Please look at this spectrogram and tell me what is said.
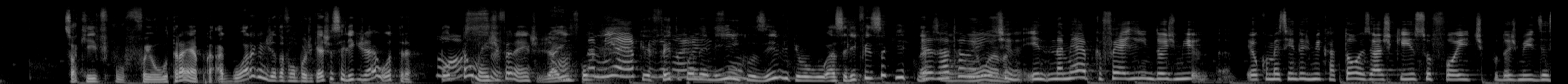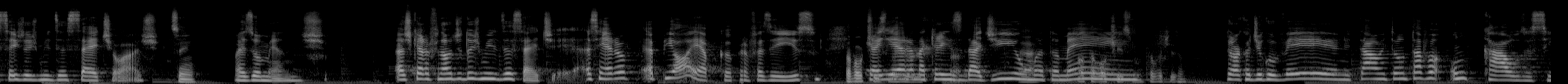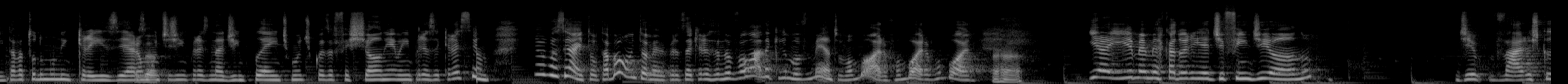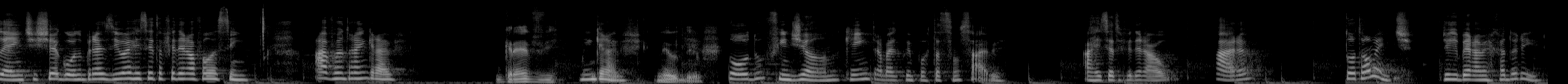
Só que, tipo, foi outra época. Agora que a gente já tá falando podcast, a Selic já é outra. Nossa. Totalmente diferente. Já em Nossa, pouco- na minha época Porque era pandemia, isso. inclusive, que a Selic fez isso aqui, né? Em- Em um Exatamente. E na minha época foi ali em 2000. Eu comecei em 2014, eu acho que isso foi tipo 2016, 2017, eu acho. Sim. Mais ou menos. Acho que era final de 2017. Assim, era a pior época pra fazer isso. Tava altíssimo. aí os era na crise da Dilma É. também. Não, tava altíssimo, tava altíssimo. Troca de governo e tal. Então tava um caos, assim. Tava todo mundo em crise. Era um Exato. monte de empresa inadimplente, um monte de coisa fechando e a minha empresa crescendo. E eu falei assim: ah, então tá bom, então minha empresa tá crescendo, eu vou lá naquele movimento. Vambora, vambora, vambora. Aham. E aí, minha mercadoria de fim de ano, de vários clientes, chegou no Brasil. A Receita Federal falou assim: ah, vou entrar em greve. Greve. Em greve. Meu Deus. Todo fim de ano, quem trabalha com importação sabe, a Receita Federal para totalmente de liberar mercadoria.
